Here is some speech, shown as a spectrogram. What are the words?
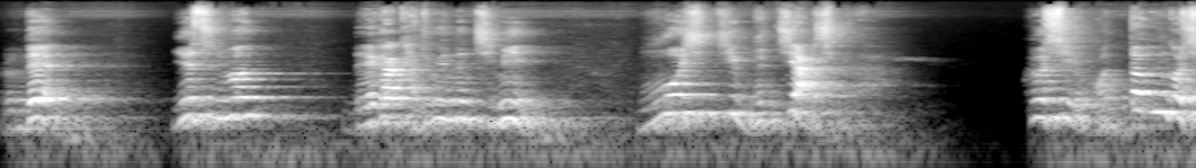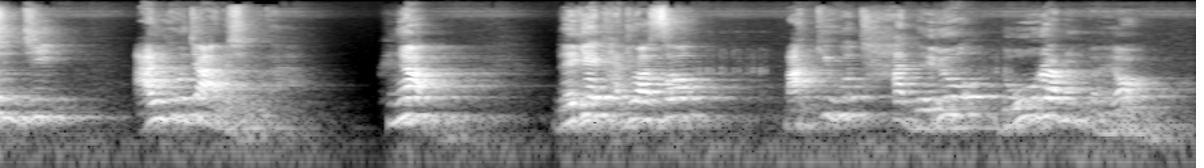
그런데 예수님은 내가 가지고 있는 짐이 무엇인지 묻지 않으십니다. 그것이 어떤 것인지 알고자 않으십니다. 그냥 내게 가져와서 맡기고 다 내려놓으라는 거예요.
